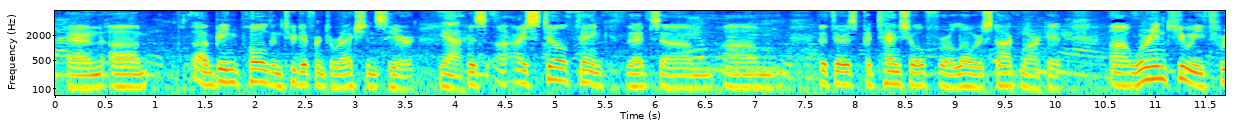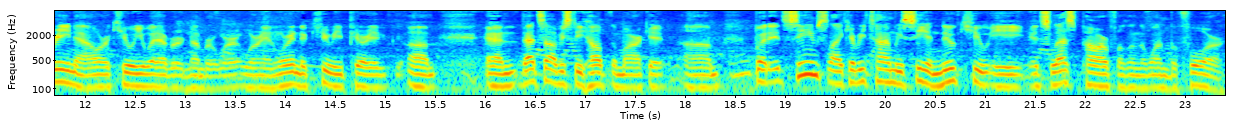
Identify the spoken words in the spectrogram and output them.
and um, uh, being pulled in two different directions here. Yeah. Because I still think that um, um, that there's potential for a lower stock market. Uh, we're in QE three now, or QE whatever number we're, we're in. We're into QE period, um, and that's obviously helped the market. Um, but it seems like every time we see a new QE, it's less powerful than the one before,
